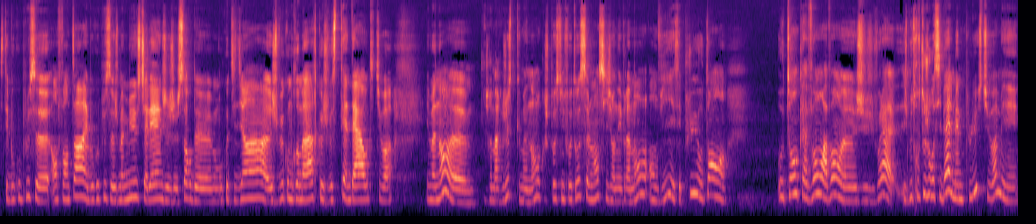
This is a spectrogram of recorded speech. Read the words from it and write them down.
c'était beaucoup plus euh, enfantin et beaucoup plus euh, je m'amuse, challenge, je, sors de mon quotidien, je veux qu'on me remarque, je veux stand out, tu vois. Et maintenant, je remarque juste que maintenant, je poste une photo seulement si j'en ai vraiment envie et c'est plus autant autant qu'avant. Avant, euh, je, voilà, je me trouve toujours aussi belle, même plus, tu vois, mais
